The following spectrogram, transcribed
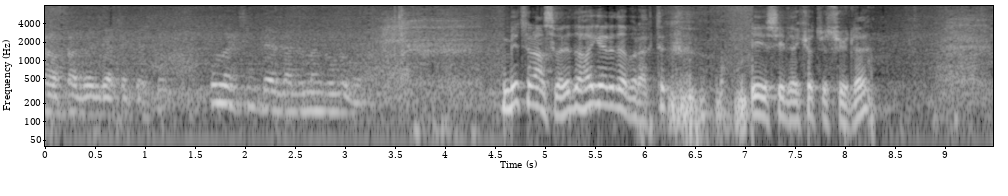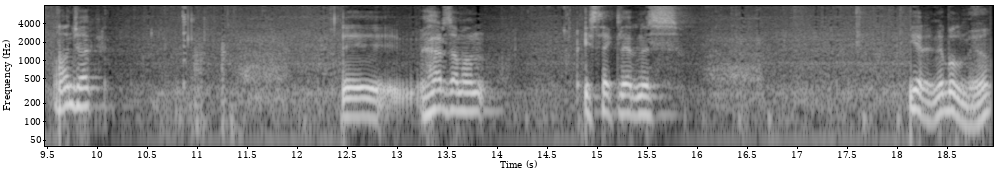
transferleri gerçekleşti. Bunlar için bir değerlendirmeniz olur mu? Bir transferi daha geride bıraktık. İyisiyle kötüsüyle. Ancak e, her zaman istekleriniz yerini bulmuyor.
